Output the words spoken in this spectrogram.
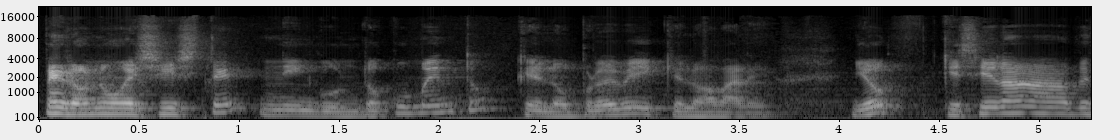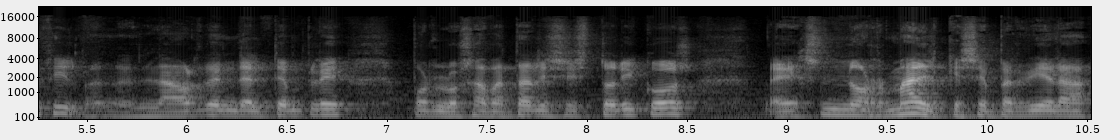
Pero no existe ningún documento que lo pruebe y que lo avale. Yo quisiera decir, la orden del temple, por los avatares históricos, es normal que se perdiera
